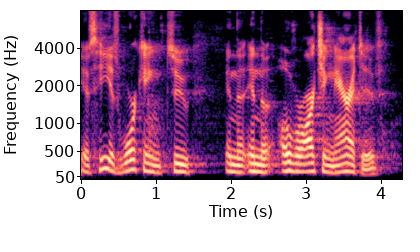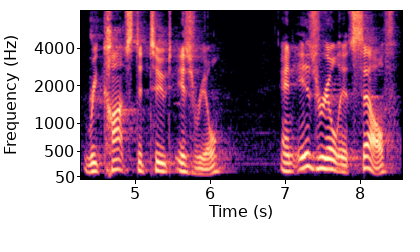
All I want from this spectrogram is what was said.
is he is working to, in the, in the overarching narrative, reconstitute Israel. And Israel itself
